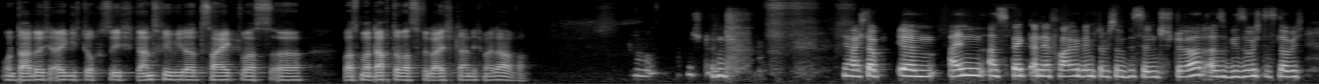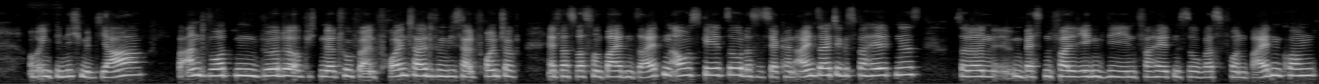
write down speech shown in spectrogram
und dadurch eigentlich doch sich ganz viel wieder zeigt, was, äh, was man dachte, was vielleicht gar nicht mehr da war. Ja, das stimmt. Ja, ich glaube, ähm, ein Aspekt an der Frage, der mich, glaube ich, so ein bisschen stört, also wieso ich das, glaube ich, auch irgendwie nicht mit Ja beantworten würde, ob ich die Natur für einen Freund halte. Für mich ist halt Freundschaft etwas, was von beiden Seiten ausgeht. So, das ist ja kein einseitiges Verhältnis, sondern im besten Fall irgendwie ein Verhältnis, so was von beiden kommt.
